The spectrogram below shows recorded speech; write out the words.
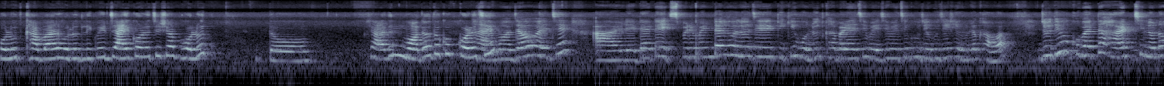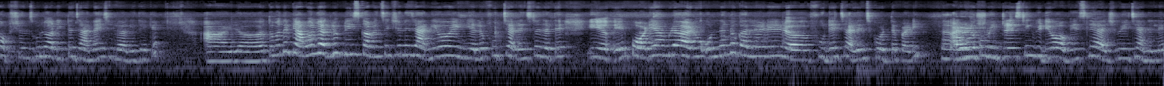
হলুদ খাবার, হলুদ লিকুইড যাই করেছি সব হলুদ, তো সারাদিন মজাও তো খুব করেছি। হ্যাঁ, মজাও হয়েছে। আর এটা একটা এক্সপেরিমেন্টাল হলো যে কি কি হলুদ খাবার আছে বেছে বেছে খুঁজে খুঁজে সেগুলো খাওয়া। যদিও খুব একটা হার্ড ছিল না অপশনসগুলো অনেকটা জানাই ছিল আগে থেকে। আর তোমাদের কেমন লাগল প্লিজ কমেন্ট সেকশনে জানিও এই ইয়েলো ফুড চ্যালেঞ্জটা যাতে এরপরে আমরা আরও অন্যান্য কালারের ফুডের চ্যালেঞ্জ করতে পারি। হ্যাঁ, আর এরকম ইন্টারেস্টিং ভিডিও অবভিয়াসলি আসবে এই চ্যানেলে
